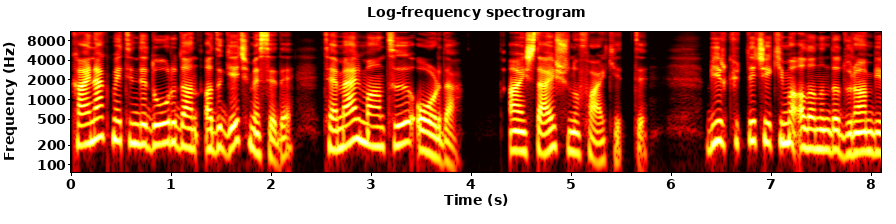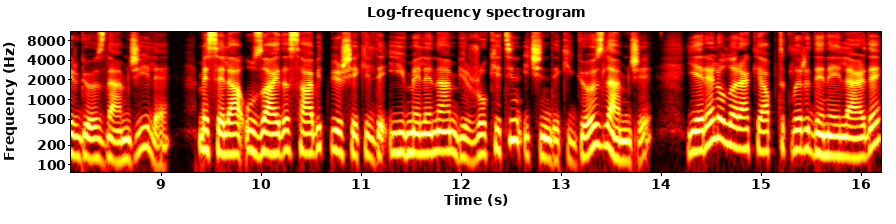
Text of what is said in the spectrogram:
Kaynak metinde doğrudan adı geçmese de temel mantığı orada. Einstein şunu fark etti. Bir kütle çekimi alanında duran bir gözlemciyle, mesela uzayda sabit bir şekilde ivmelenen bir roketin içindeki gözlemci, yerel olarak yaptıkları deneylerde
